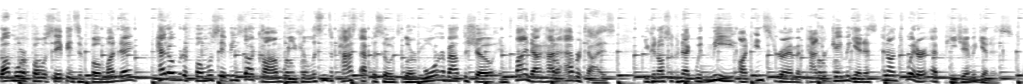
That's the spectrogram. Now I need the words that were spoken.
Want more FOMO Sapiens and FOMOnday? Head over to FOMOSapiens.com where you can listen to past episodes, learn more about the show, and find out how to advertise. You can also connect with me on Instagram at Patrick J. McGinnis and on Twitter at PJ McGinnis.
